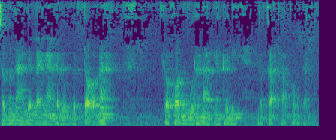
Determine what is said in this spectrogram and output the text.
สัมมนาและรายงานอารมณ์กันต่อนะ ก็ขออนุโมทนาเพียงเท่านี้แล้วกราบพระพร้อมกัน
